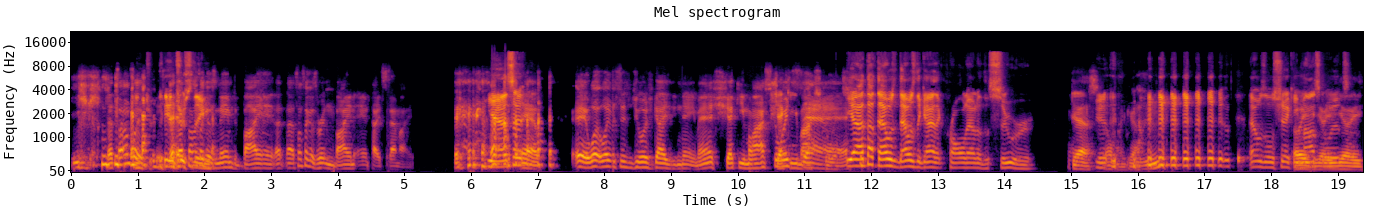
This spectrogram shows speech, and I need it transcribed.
That sounds like that sounds like Interesting. it was named by that, that sounds like it was written by an anti-Semite. Yeah, it's a, Yeah. Hey, what what's this Jewish guy's name, man? Shecky Moskowitz. Shecky Moskowitz. yeah. I thought that was that was the guy that crawled out of the sewer. yes. Yeah. Oh my god. that was old Shecky Oy, oy, Moskowitz. oy.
